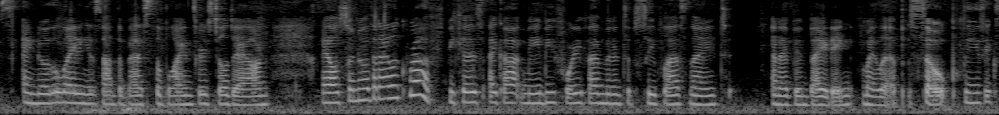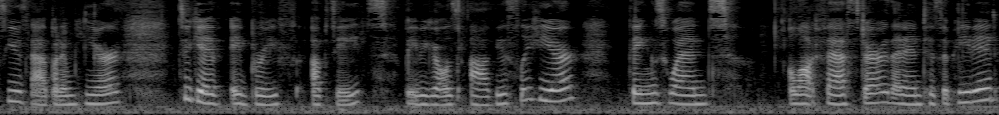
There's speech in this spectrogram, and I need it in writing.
Is not the best. The blinds are still down. I also know that I look rough because I got maybe 45 minutes of sleep last night and I've been biting my lip. So please excuse that, but I'm here to give a brief update. Baby girl is obviously here. Things went a lot faster than anticipated.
